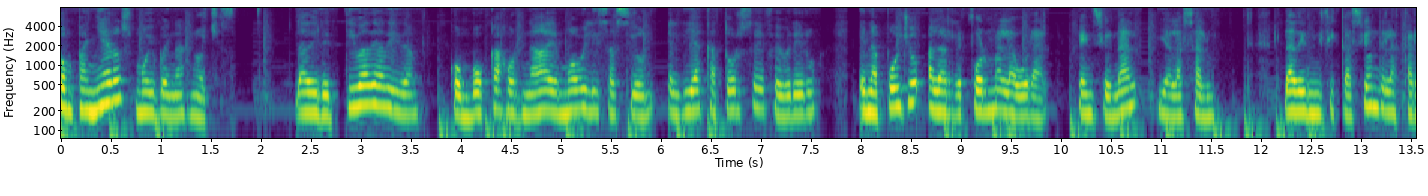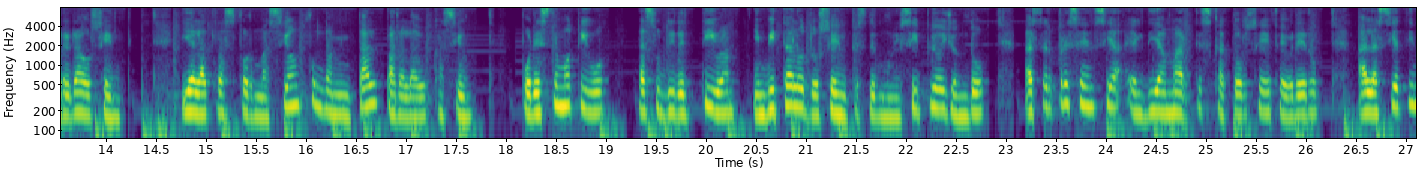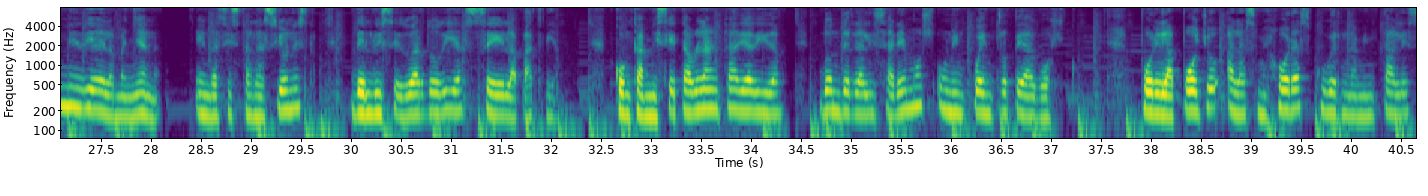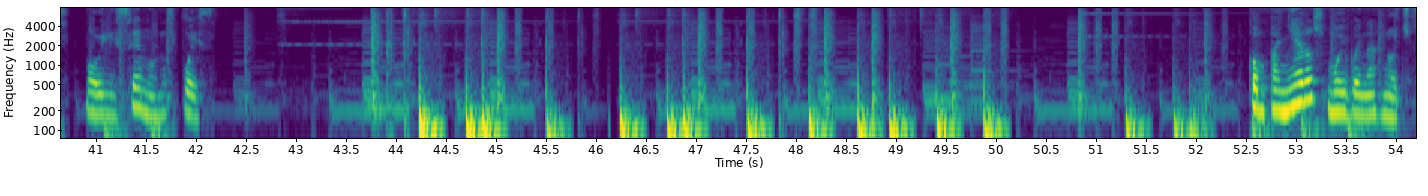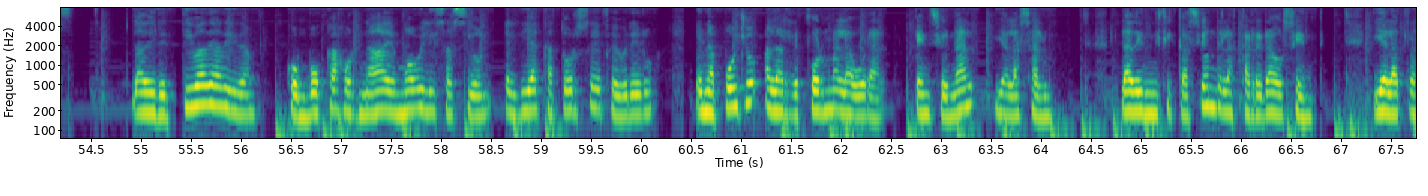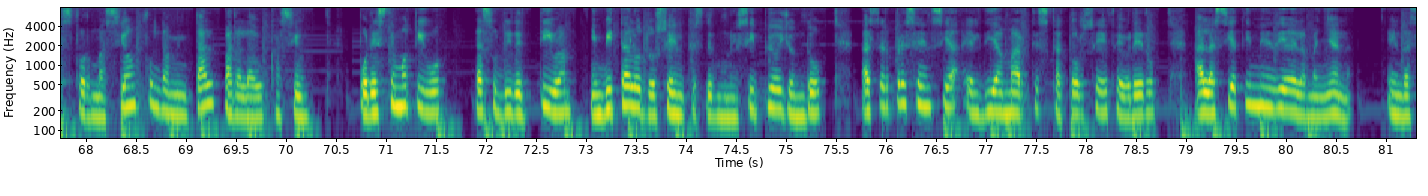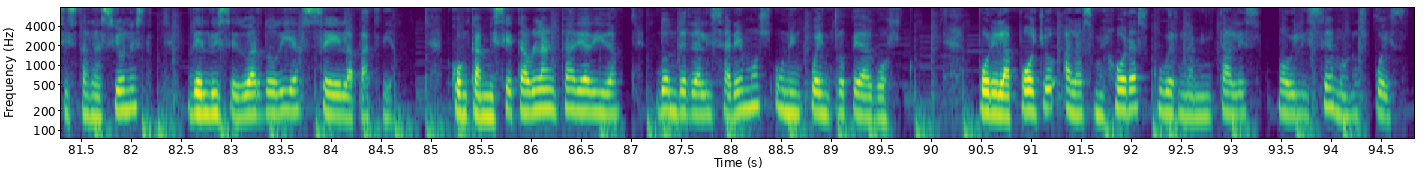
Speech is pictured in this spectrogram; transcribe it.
Compañeros, muy buenas noches. La directiva de Adida convoca jornada de movilización el día 14 de febrero en apoyo a la reforma laboral, pensional y a la salud, la dignificación de la carrera docente y a la transformación fundamental para la educación. Por este motivo, la subdirectiva invita a los docentes del municipio de Yondó a hacer presencia el día martes 14 de febrero a las 7 y media de la mañana en las instalaciones de Luis Eduardo Díaz C. La Patria, con camiseta blanca de Adida, donde realizaremos un encuentro pedagógico. Por el apoyo a las mejoras gubernamentales, movilicémonos, pues. Compañeros, muy buenas noches. La directiva de Adida convoca jornada de movilización el día 14 de febrero en apoyo a la reforma laboral, pensional y a la salud, la dignificación de la carrera docente y a la transformación fundamental para la educación. Por este motivo, la subdirectiva invita a los docentes del municipio de Yondó a hacer presencia el día martes 14 de febrero a las 7 y media de la mañana en las instalaciones de Luis Eduardo Díaz C. La Patria, con camiseta blanca de Adida, donde realizaremos un encuentro pedagógico. Por el apoyo a las mejoras gubernamentales, movilicémonos, pues.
